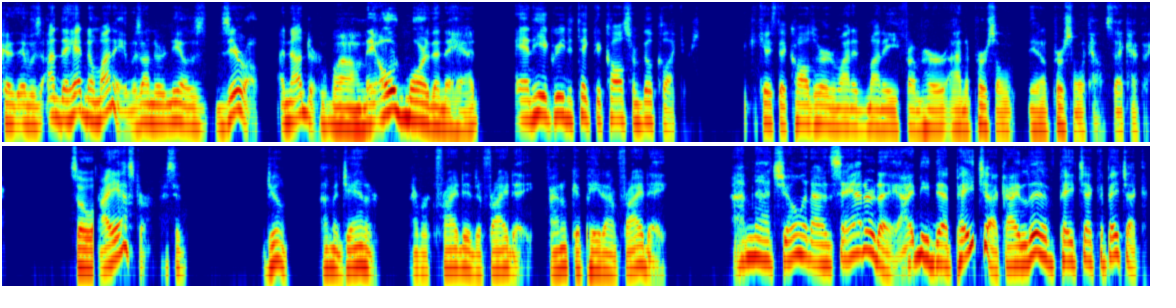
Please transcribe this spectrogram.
because it was, uh, they had no money. It was under, you know, zero and under. Wow. They owed more than they had. And he agreed to take the calls from bill collectors in case they called her and wanted money from her on a personal, you know, personal accounts, that kind of thing. So I asked her, I said, June, I'm a janitor. I work Friday to Friday. If I don't get paid on Friday, I'm not showing on Saturday. I need that paycheck. I live paycheck to paycheck.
